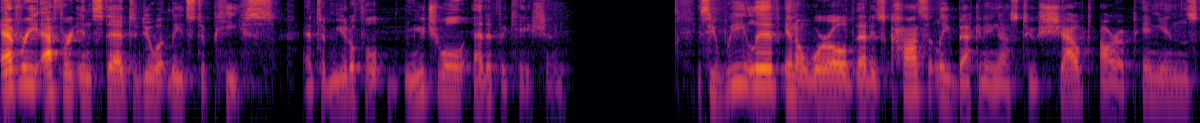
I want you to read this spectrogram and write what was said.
every effort instead to do what leads to peace and to mutual edification. You see, we live in a world that is constantly beckoning us to shout our opinions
